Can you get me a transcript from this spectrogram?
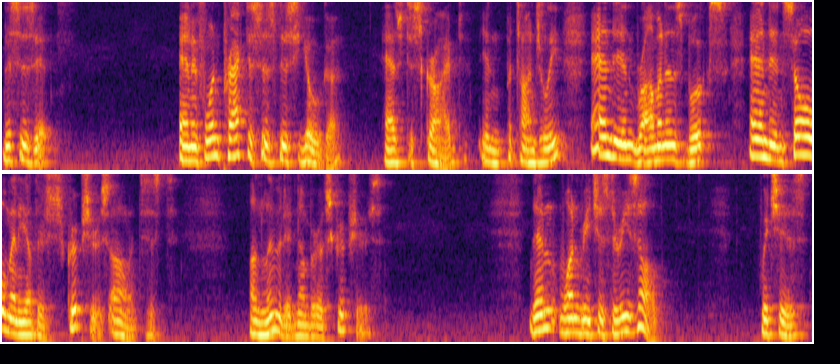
this is it. And if one practices this yoga, as described in Patanjali and in Ramana's books and in so many other scriptures. Oh, it's just unlimited number of scriptures. Then one reaches the result, which is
